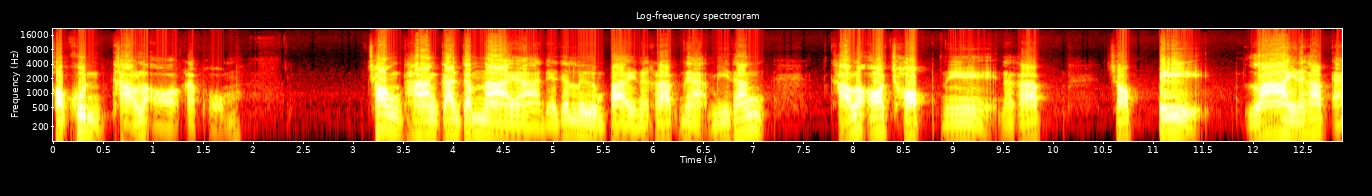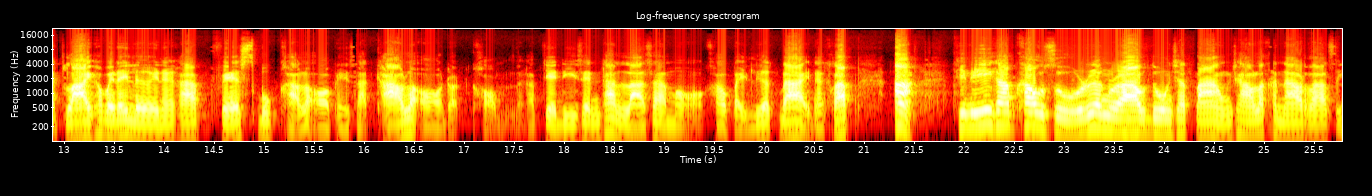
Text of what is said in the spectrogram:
ขอบคุณขาวละออครับผม ช่องทางการจำหน่ายอะ เดี๋ยวจะลืมไปนะครับ เนี่ยมีทั้งขาวละออช็อปนี่นะครับช้อปปี้ไลน์นะครับ แอดไลน์เข้าไปได้เลยนะครับ Facebook ขาวละออเภสัชขาวละออ .com นะครับ JD Central Plaza Mall เข้าไปเลือกได้นะครับอะทีนี้ครับเข้าสู่เรื่องราวดวงชะตาของชาวลัคนาราศี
